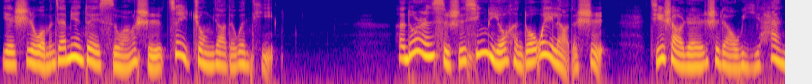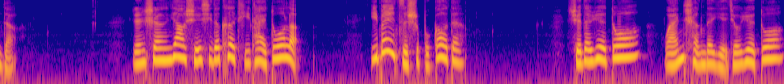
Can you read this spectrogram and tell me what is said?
也是我们在面对死亡时最重要的问题。很多人死时心里有很多未了的事，极少人是了无遗憾的。人生要学习的课题太多了，一辈子是不够的。学得越多，完成的也就越多，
